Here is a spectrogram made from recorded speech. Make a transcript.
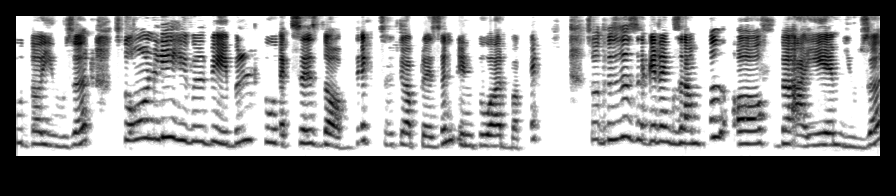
to the user. So only he will be able to access the objects which are present into our bucket. So this is the second example of the IAM user.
